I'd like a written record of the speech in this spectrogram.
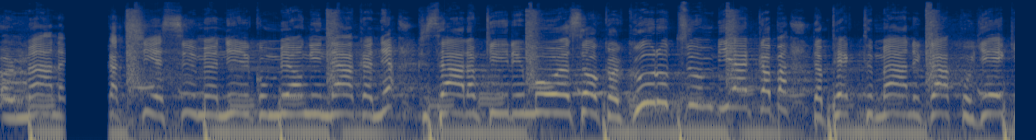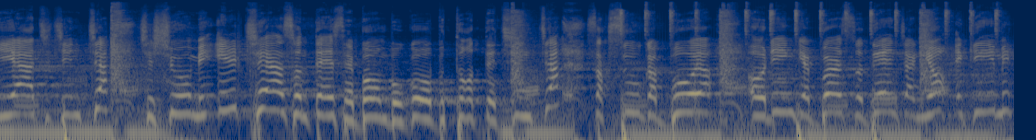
얼마나 같이 했으면 일곱 명이 나가냐? 그 사람끼리 모여서 걸그룹 준비할까봐. 나 팩트만을 갖고 얘기하지 진짜. 제 춤이 일체화선 때세 번 보고 붙었대 진짜. 싹수가 보여. 어린 게 벌써 된장녀의 기미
